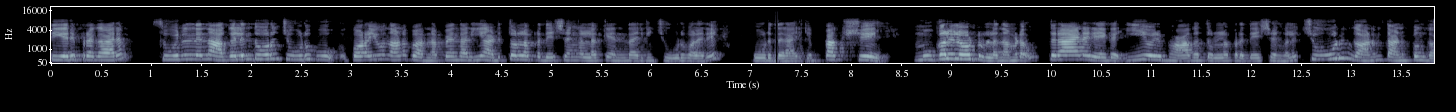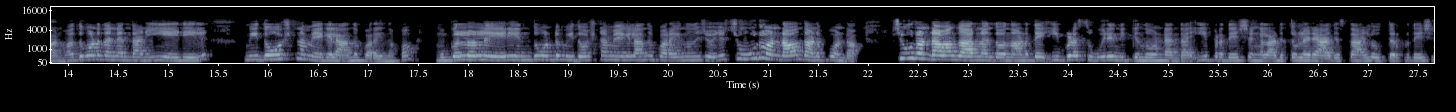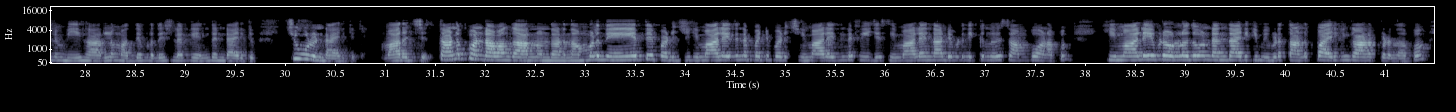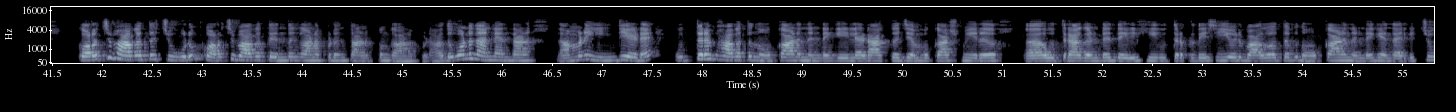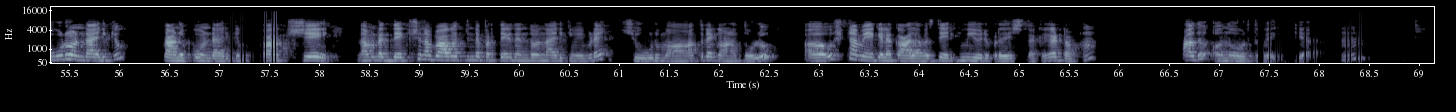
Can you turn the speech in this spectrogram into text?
തിയറി പ്രകാരം സൂര്യനിൽ നിന്ന് അകലും തോറും ചൂട് കുറയും എന്നാണ് പറഞ്ഞത്. അപ്പൊ എന്താണ്? ഈ അടുത്തുള്ള പ്രദേശങ്ങളിലൊക്കെ എന്തായിരിക്കും ചൂട് വളരെ കൂടുതലായിരിക്കും. പക്ഷേ മുകളിലോട്ടുള്ള നമ്മുടെ ഉത്തരായണ രേഖ ഈ ഒരു ഭാഗത്തുള്ള പ്രദേശങ്ങളിൽ ചൂടും കാണും തണുപ്പും കാണും. അതുകൊണ്ട് തന്നെ എന്താണ്? ഈ ഏരിയയിൽ മിതോഷ്ണ മേഖല എന്ന് പറയുന്നത് അപ്പം മുകളിലുള്ള ഏരിയ എന്തുകൊണ്ട് മിതോഷ്ണ മേഖല എന്ന് പറയുന്നു ചോദിച്ചാൽ ചൂടും ഉണ്ടാവും തണുപ്പും ഉണ്ടാവും. ചൂടുണ്ടാവാൻ കാരണം എന്തോന്നാണ്? ദേ ഇവിടെ സൂര്യൻ നിൽക്കുന്നതുകൊണ്ട് എന്താ? ഈ പ്രദേശങ്ങൾ അടുത്തുള്ള രാജസ്ഥാനിലും ഉത്തർപ്രദേശിലും ബീഹാറിലും മധ്യപ്രദേശിലൊക്കെ എന്തുണ്ടായിരിക്കും? ചൂടുണ്ടായിരിക്കും. മറിച്ച് തണുപ്പുണ്ടാവാൻ കാരണം എന്താണ്? നമ്മൾ നേരത്തെ പഠിച്ചു ഹിമാലയത്തിനെ പറ്റി പഠിച്ചു. ഹിമാലയത്തിന്റെ ഫീച്ചേഴ്സ് ഹിമാലയം എന്താണ്ട് ഇവിടെ നിൽക്കുന്ന ഒരു സംഭവമാണ്. അപ്പം ഹിമാലയം ഇവിടെ ഉള്ളത് കൊണ്ട് എന്തായിരിക്കും? ഇവിടെ തണുപ്പായിരിക്കും കാണപ്പെടുന്നത്. അപ്പം കുറച്ച് ഭാഗത്ത് ചൂടും കുറച്ച് ഭാഗത്ത് എന്തും കാണപ്പെടും തണുപ്പും കാണപ്പെടും. അതുകൊണ്ട് തന്നെ എന്താണ്? നമ്മുടെ ഇന്ത്യയുടെ ഉത്തരഭാഗത്ത് നോക്കുകയാണെന്നുണ്ടെങ്കിൽ ലഡാക്ക് ജമ്മു കാശ്മീർ ഉത്തരാഖണ്ഡ് ഡൽഹി ഉത്തർപ്രദേശ് ഈ ഒരു ഭാഗത്തൊക്കെ നോക്കുകയാണെന്നുണ്ടെങ്കിൽ എന്തായിരിക്കും? ചൂടും ഉണ്ടായിരിക്കും തണുപ്പും ഉണ്ടായിരിക്കും പക്ഷേ നമ്മുടെ ദക്ഷിണ ഭാഗത്തിന്റെ പ്രത്യേകത എന്തോന്നായിരിക്കും? ഇവിടെ ചൂട് മാത്രമേ കാണത്തുള്ളൂ. ഉഷ്ണമേഖല കാലാവസ്ഥയായിരിക്കും ഈ ഒരു പ്രദേശത്തൊക്കെ കേട്ടോ. അത് ഒന്ന് ഓർത്ത് വയ്ക്കുക.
